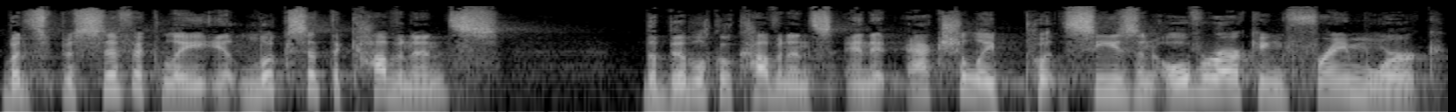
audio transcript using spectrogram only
But specifically, it looks at the covenants, the biblical covenants, and it actually put, sees an overarching framework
